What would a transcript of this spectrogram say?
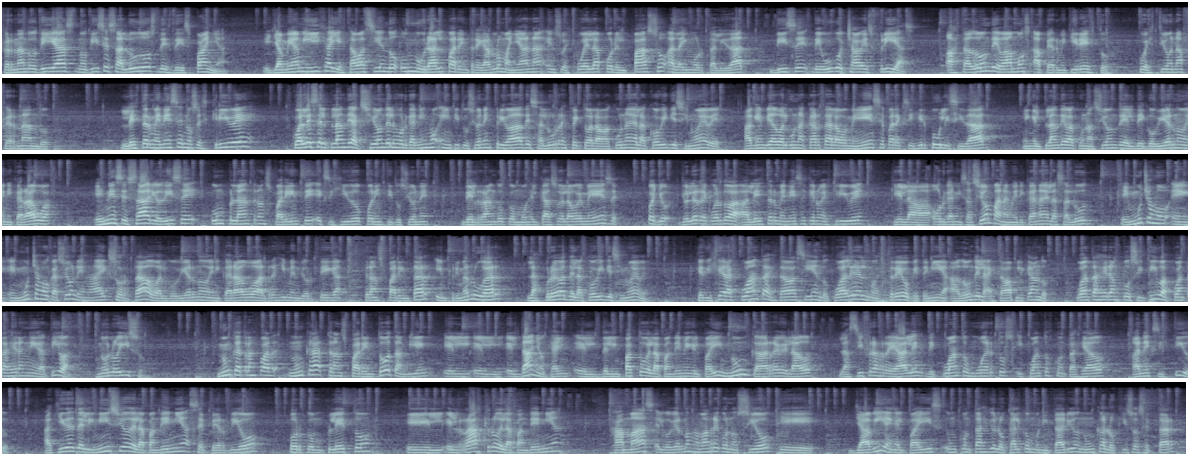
Fernando Díaz nos dice saludos desde España. Y llamé a mi hija y estaba haciendo un mural para entregarlo mañana en su escuela por el paso a la inmortalidad, dice de Hugo Chávez Frías. ¿Hasta dónde vamos a permitir esto? Cuestiona Fernando. Lester Meneses nos escribe, ¿Cuál es el plan de acción de los organismos e instituciones privadas de salud respecto a la vacuna de la COVID-19? ¿Han enviado alguna carta a la OMS para exigir publicidad en el plan de vacunación del de gobierno de Nicaragua? Es necesario, dice, un plan transparente exigido por instituciones del rango como es el caso de la OMS. Pues yo, yo le recuerdo a, Lester Meneses que nos escribe que la Organización Panamericana de la Salud en, muchos, en, muchas ocasiones ha exhortado al gobierno de Nicaragua, al régimen de Ortega, transparentar en primer lugar las pruebas de la COVID-19, que dijera cuántas estaba haciendo, cuál era el muestreo que tenía, a dónde la estaba aplicando, cuántas eran positivas, cuántas eran negativas. No lo hizo. Nunca, nunca transparentó también el, daño que hay el, del impacto de la pandemia en el país. Nunca ha revelado las cifras reales de cuántos muertos y cuántos contagiados han existido. Aquí desde el inicio de la pandemia se perdió por completo el, el rastro de la pandemia. Jamás, el gobierno jamás reconoció que ya había en el país un contagio local comunitario, nunca lo quiso aceptar.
